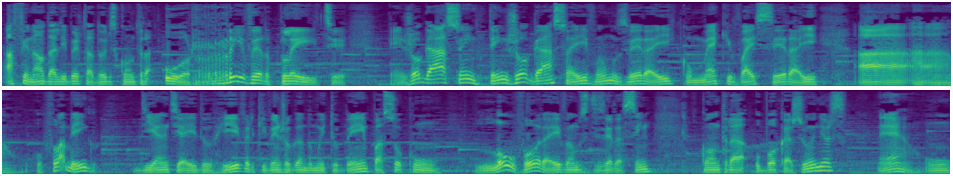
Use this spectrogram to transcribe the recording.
a final da Libertadores contra o River Plate. Tem jogaço, hein? Tem jogaço aí. Vamos ver aí como é que vai ser aí a, a, o Flamengo diante aí do River, que vem jogando muito bem, passou com louvor aí, vamos dizer assim, contra o Boca Juniors né? Um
